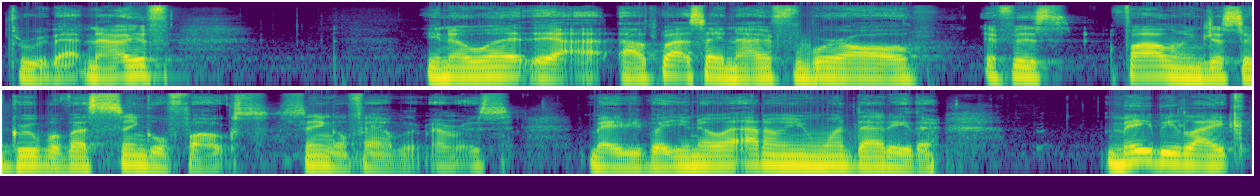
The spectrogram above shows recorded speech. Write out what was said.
through that. Now, if you know what, yeah, I was about to say now, if we're all, if it's following just a group of us single folks, single family members, maybe. But you know what, I don't even want that either. Maybe like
